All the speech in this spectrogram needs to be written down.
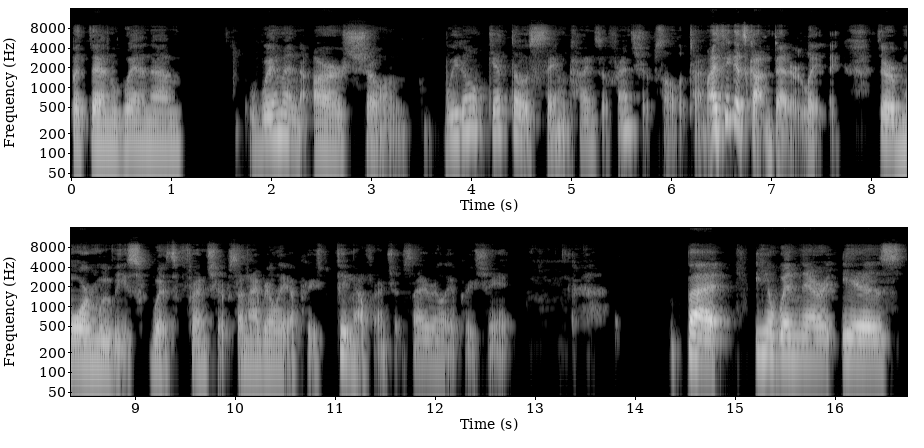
But then when um, women are shown we don't get those same kinds of friendships all the time. I think it's gotten better lately. There are more movies with friendships, and I really appreciate female friendships. I really appreciate. But you know, when there is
